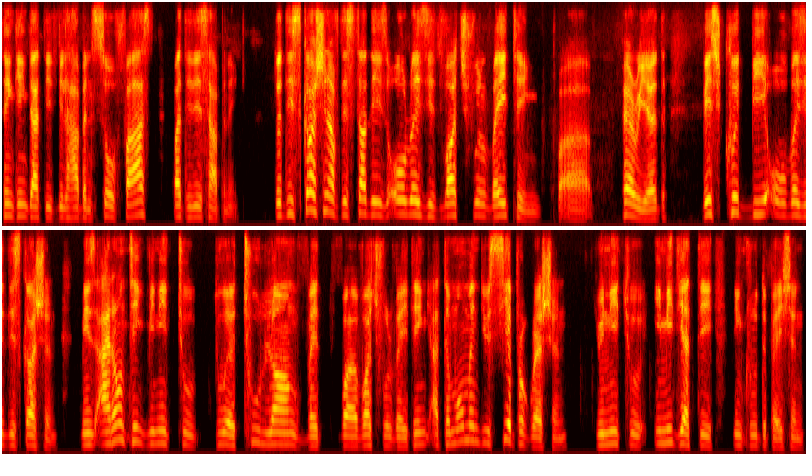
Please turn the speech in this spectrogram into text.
thinking that it will happen so fast, but it is happening. The discussion of the study is always this watchful waiting uh, period, which could be always a discussion. Means I don't think we need to do a too long uh, watchful waiting. At the moment you see a progression, you need to immediately include the patient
